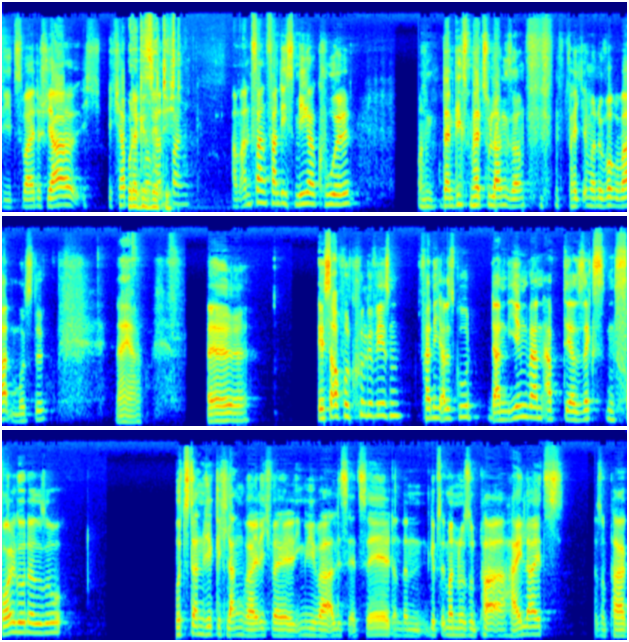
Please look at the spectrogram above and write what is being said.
Die zweite, ja, ich, ich habe. Oder gesättigt. Am Anfang, am Anfang fand ich es mega cool, und dann ging es mir halt zu langsam, weil ich immer eine Woche warten musste. Naja. Äh, ist auch wohl cool gewesen. Fand ich alles gut. Dann irgendwann ab der sechsten Folge oder so wurde es dann wirklich langweilig, weil irgendwie war alles erzählt und dann gibt es immer nur so ein paar Highlights, also ein paar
